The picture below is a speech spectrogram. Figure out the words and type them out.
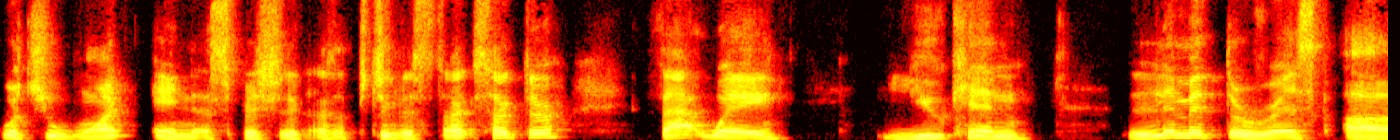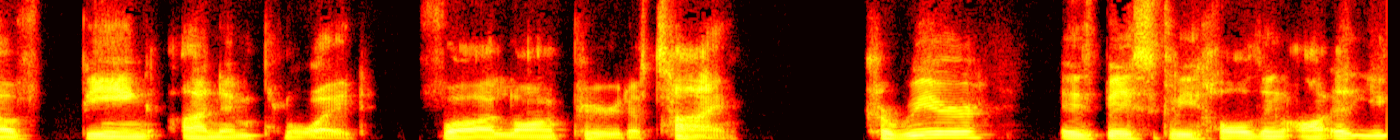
what you want in a specific as a particular sector. That way, you can limit the risk of being unemployed for a long period of time. Career is basically holding on. Uh,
